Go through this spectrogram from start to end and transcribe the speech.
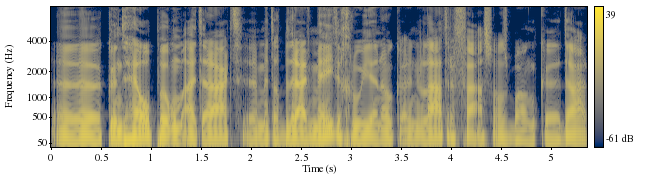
uh, kunt helpen om uiteraard uh, met dat bedrijf mee te groeien. En ook in de latere fase als bank uh, daar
